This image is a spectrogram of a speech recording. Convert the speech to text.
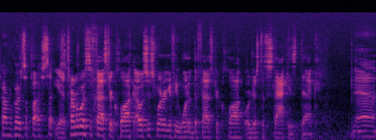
Tarmogoyf's a five six. Yeah, Tarmogoyf's a faster clock. I was just wondering if he wanted the faster clock or just to stack his deck. Nah.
